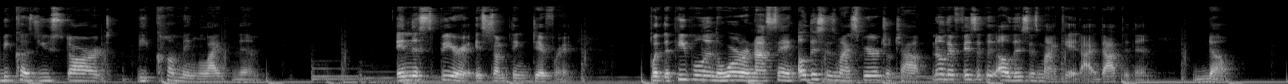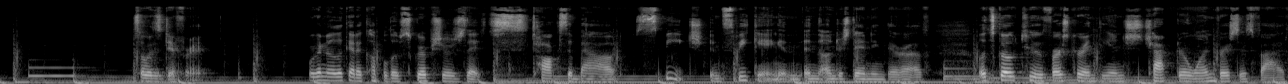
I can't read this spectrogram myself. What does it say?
because you start becoming like them. In the spirit is something different. But the people in the world are not saying, oh, this is my spiritual child. No, they're physically, oh, this is my kid. I adopted them. No. So it's different. We're going to look at a couple of scriptures that talks about speech and speaking and, and the understanding thereof. Let's go to 1 Corinthians chapter 1 verses 5.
